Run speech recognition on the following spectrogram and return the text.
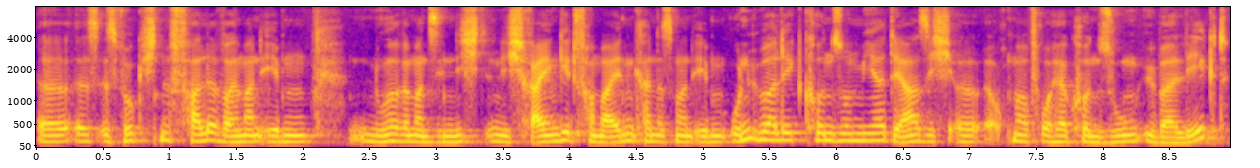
äh, es ist wirklich eine Falle, weil man eben nur, wenn man sie nicht, nicht reingeht, vermeiden kann, dass man eben unüberlegt konsumiert, ja, sich äh, auch mal vorher Konsum überlegt.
